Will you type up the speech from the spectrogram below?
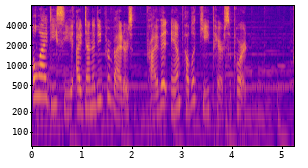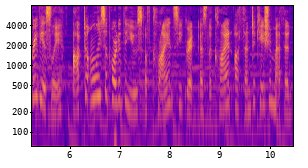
OIDC identity providers private and public key pair support. Previously, Okta only supported the use of client secret as the client authentication method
